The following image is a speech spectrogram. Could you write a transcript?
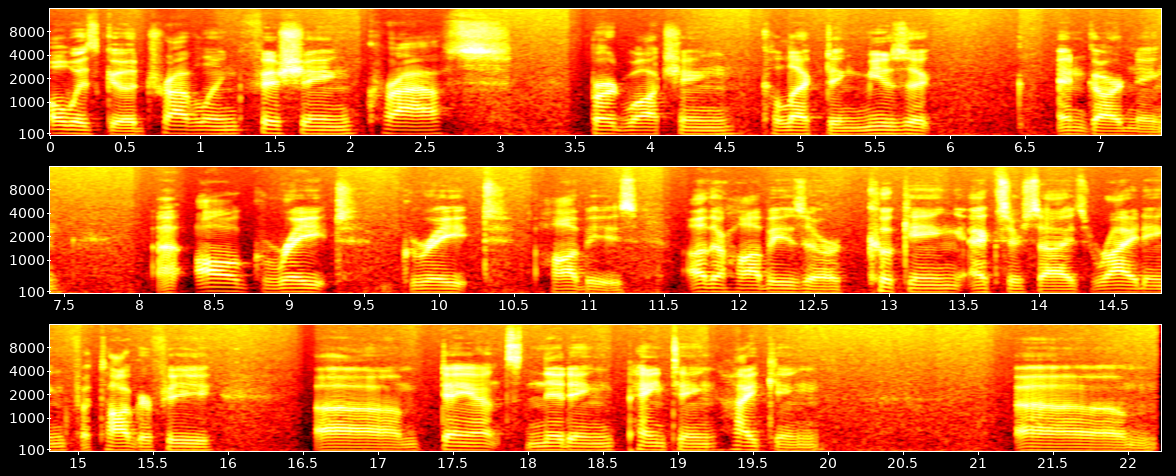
always good. Traveling, fishing, crafts, bird watching, collecting, music, and gardening uh, all great, great hobbies. Other hobbies are cooking, exercise, writing, photography, um, dance, knitting, painting, hiking, um,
